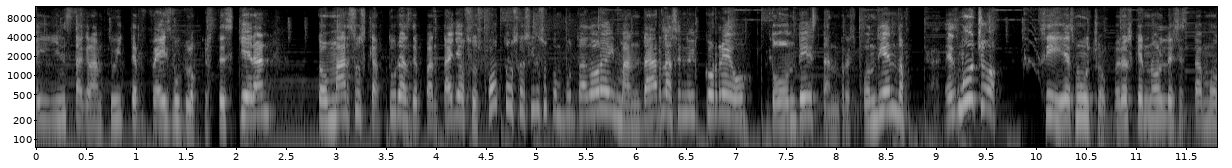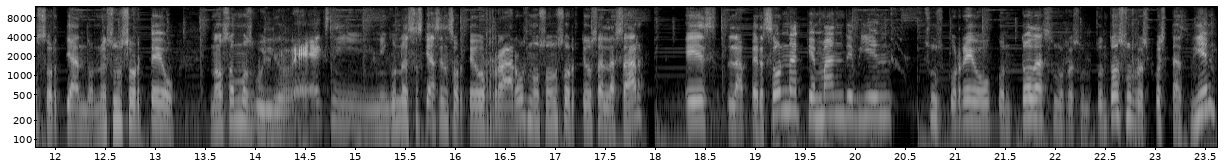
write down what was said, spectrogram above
Instagram, Twitter, Facebook, lo que ustedes quieran, tomar sus capturas de pantalla o sus fotos así en su computadora y mandarlas en el correo donde están respondiendo. ¿Es mucho? Sí, es mucho, pero es que no les estamos sorteando, no es un sorteo. No somos Willy Rex ni ninguno de esos que hacen sorteos raros, no son sorteos al azar es la persona que mande bien sus correos con todas sus con todas sus respuestas bien,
